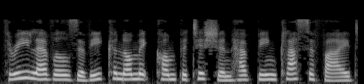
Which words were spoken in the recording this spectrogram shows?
Three levels of economic competition have been classified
